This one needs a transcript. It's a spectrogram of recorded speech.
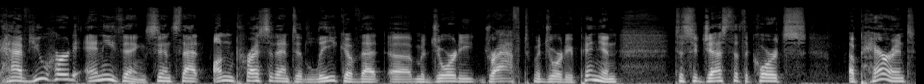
Have you heard anything since that unprecedented leak of that uh, majority draft majority opinion to suggest that the court's apparent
